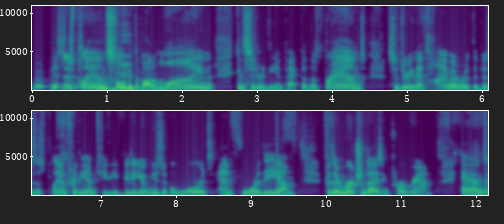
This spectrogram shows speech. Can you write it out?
wrote business plans mm-hmm. to look mm-hmm. at the bottom line, considered the impact on the brand. So during that time, I wrote the business plan for the MTV Video Music Awards and for the um, for their merchandising program. And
